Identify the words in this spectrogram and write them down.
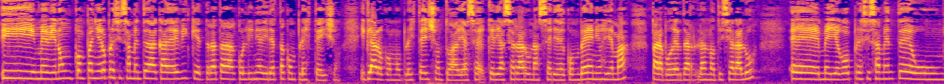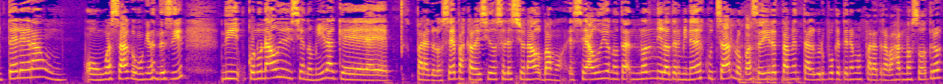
Y me viene un compañero precisamente de Academy que trata con línea directa con PlayStation. Y claro, como PlayStation todavía se- quería cerrar una serie de convenios y demás para poder dar la noticia a la luz, eh, me llegó precisamente un Telegram, un o un WhatsApp, como quieran decir, di- con un audio diciendo, mira, que eh, para que lo sepas que habéis sido seleccionado, vamos, ese audio no, ni lo terminé de escuchar, lo pasé directamente al grupo que tenemos para trabajar nosotros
